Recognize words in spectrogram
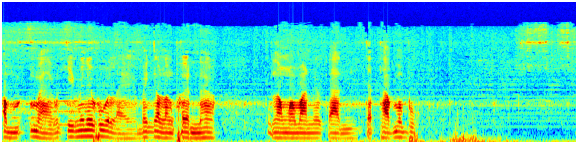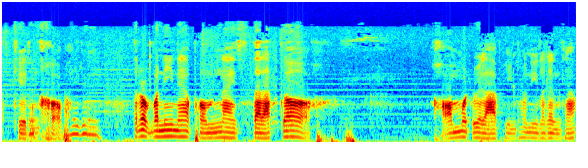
เอาแหมเมื่อกี้ไม่ได้พูดอะไรเป็นกำลังเพลินนะครับกำลังมามันกับการจัดทัพมาบุกโอเคต้องขออภัยด้วยสำหรับวันนี้นะครับผมนายสตารัตก็ ขอหมดเวลาเพียงเท่านี้แล้วกันครับ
